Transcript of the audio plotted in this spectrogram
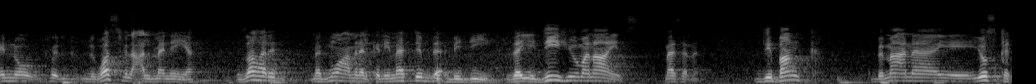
إنه في الوصف العلمانية ظهرت مجموعة من الكلمات تبدأ ب de زي dehumanize مثلا. debunk بمعنى يسقط.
